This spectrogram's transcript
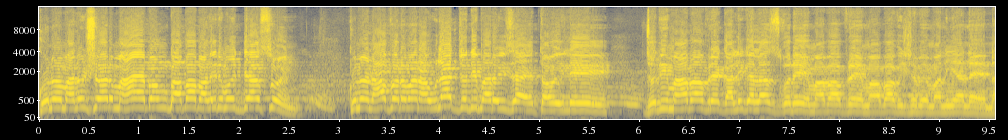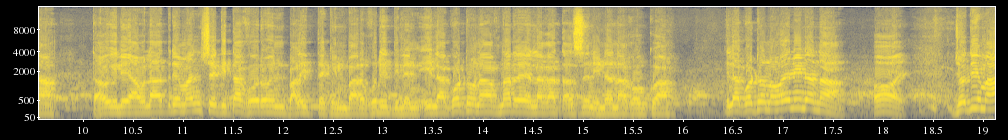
কোন মানুষের মা এবং বাবা বাড়ির মধ্যে আসুন কোন না ফরমান আউলাদ যদি বারোই যায়, তাহলে যদি মা বাপরে গালিগালাজ করে, মা বাপরে মা বাপ হিসেবে মানিয়া নেয় না, তাহলে আউলাদ রে মানুষে কিতা করুন বাড়ির থেকে বার করে দিলেন। ইলা ঘটনা আপনার এলাকাত আছে নিনা না কৌকা ইলা ঘটনা হয়নি না না? হয়। যদি মা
